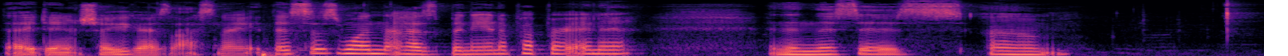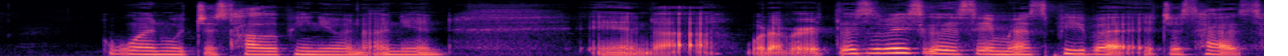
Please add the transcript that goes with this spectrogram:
that I didn't show you guys last night. This is one that has banana pepper in it. And then this is um, one with just jalapeno and onion and uh, whatever. This is basically the same recipe, but it just has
